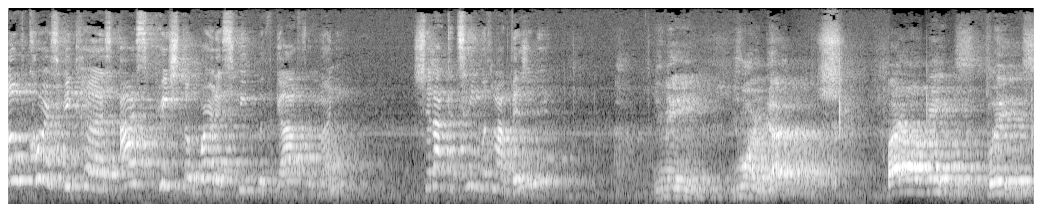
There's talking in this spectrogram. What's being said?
Of course, because I preach the word and speak with God for money. Should I continue with my visioning? You mean you weren't done? By all means, please.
